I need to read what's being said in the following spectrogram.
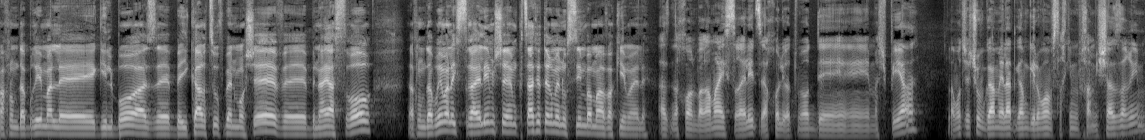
אנחנו מדברים על גלבוע, אז בעיקר צוף בן משה ובניה סרור. אנחנו מדברים על ישראלים שהם קצת יותר מנוסים במאבקים האלה. אז נכון, ברמה הישראלית זה יכול להיות מאוד uh, משפיע. למרות ששוב, גם אילת, גם גלבוע משחקים עם חמישה זרים.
